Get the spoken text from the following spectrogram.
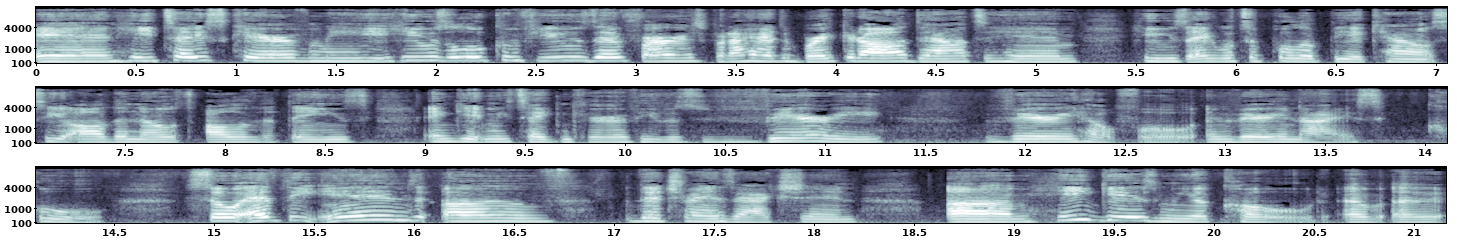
and he takes care of me. He was a little confused at first, but I had to break it all down to him. He was able to pull up the account, see all the notes, all of the things, and get me taken care of. He was very, very helpful and very nice. Cool. So at the end of the transaction, um, he gives me a code, a, a,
